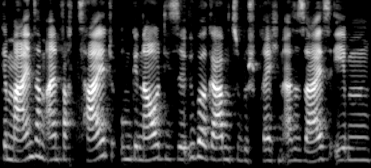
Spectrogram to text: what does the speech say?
gemeinsam einfach Zeit, um genau diese Übergaben zu besprechen. Also sei es eben,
